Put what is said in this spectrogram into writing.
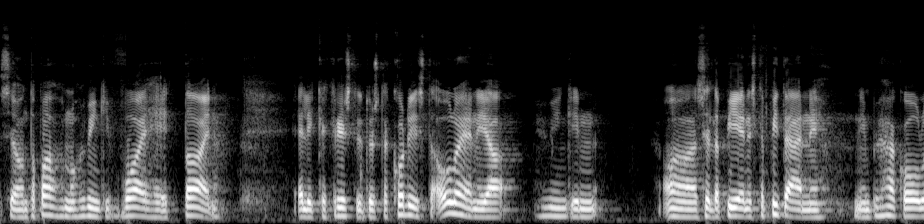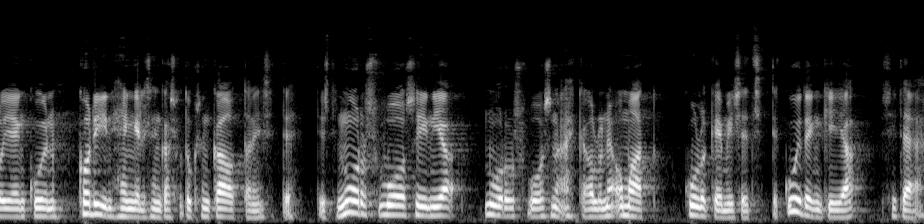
se on tapahtunut hyvinkin vaiheittain. Eli kristitystä kodista olen ja hyvinkin äh, sieltä pienestä pitäen niin, niin pyhäkoulujen kuin kodin hengellisen kasvatuksen kautta, niin sitten tietysti nuoruusvuosiin ja nuoruusvuosina ehkä ollut ne omat kulkemiset sitten kuitenkin ja sitä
